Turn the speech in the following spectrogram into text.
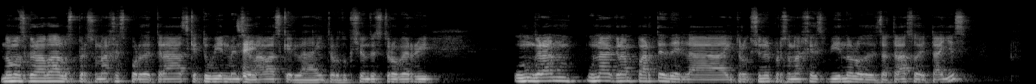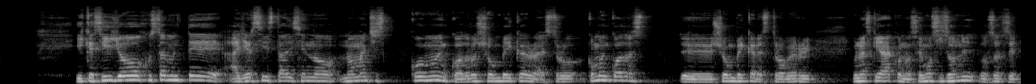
no más graba a los personajes por detrás, que tú bien mencionabas que la introducción de Strawberry, un gran, una gran parte de la introducción del personaje es viéndolo desde atrás o detalles. Y que sí, yo justamente ayer sí estaba diciendo, no manches, ¿cómo encuadró Sean Baker a Strawberry? ¿Cómo encuadras eh, Sean Baker a Strawberry? Unas que ya conocemos y son, o sea, se,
